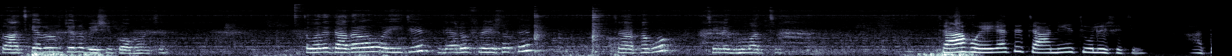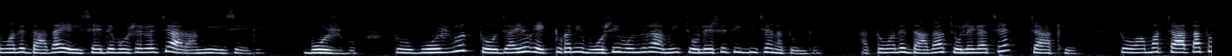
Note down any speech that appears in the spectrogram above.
তো আজকে আরও জন্য বেশি কম হয়েছে। তোমাদের দাদাও এই যে গেল ফ্রেশ হতে। চা খাব, ছেলে ঘুমাচ্ছে। চা হয়ে গেছে, চা নিয়ে চলে এসেছি। আর তোমাদের দাদা এই সাইডে বসে রয়েছে আর আমি এই সাইডে বসবো। তো বসবো, তো যাই হোক, একটুখানি বসেই বন্ধুরা, আমি চলে এসেছি বিছানা তুলতে। আর তোমাদের দাদা চলে গেছে চা খেয়ে। তো আমার চাটা তো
